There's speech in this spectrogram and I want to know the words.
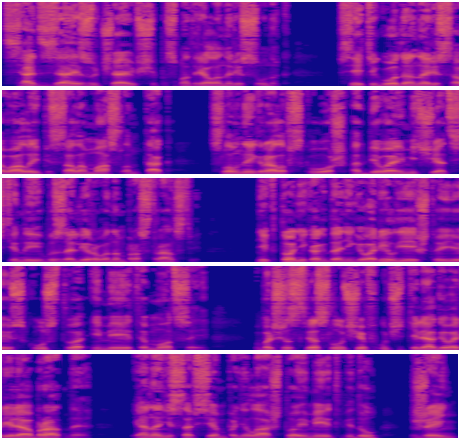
Цядзя изучающе посмотрела на рисунок. Все эти годы она рисовала и писала маслом так, словно играла в сквош, отбивая мячи от стены в изолированном пространстве. Никто никогда не говорил ей, что ее искусство имеет эмоции. В большинстве случаев учителя говорили обратное, и она не совсем поняла, что имеет в виду Жень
